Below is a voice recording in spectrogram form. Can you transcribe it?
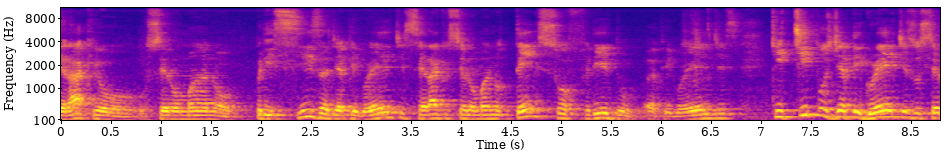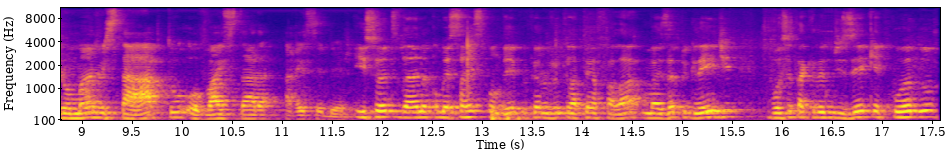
Será que o, o, ser humano precisa de upgrades? Será que o ser humano tem sofrido upgrades? Que tipos de upgrades o ser humano está apto ou vai estar a receber? Isso antes da Ana começar a responder, porque eu quero ver o que ela tem a falar, mas upgrade, você está querendo dizer que é quando,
